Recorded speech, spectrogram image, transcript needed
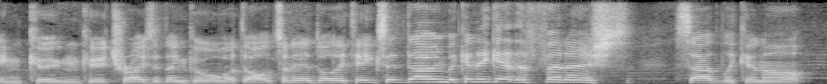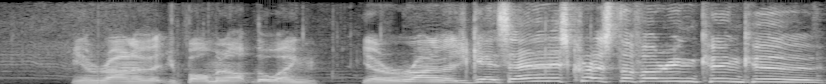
Nkunku tries to dink it over to Odsonne Edouard. He takes it down, but can he get the finish? Sadly, cannot. Juranovic bombing up the wing. Juranovic gets in and it's Christopher Nkunku.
